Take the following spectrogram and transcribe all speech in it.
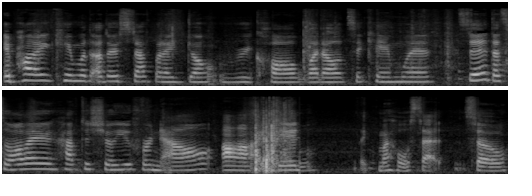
It probably came with other stuff, but I don't recall what else it came with. That's it. That's all I have to show you for now. Uh, I did like my whole set. So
